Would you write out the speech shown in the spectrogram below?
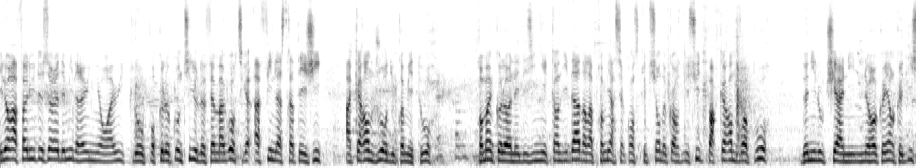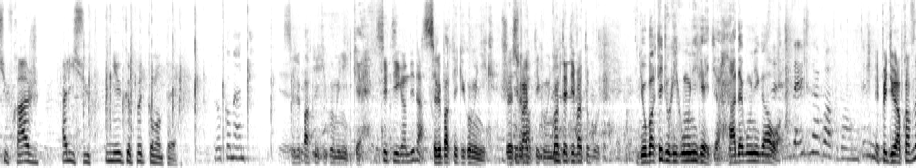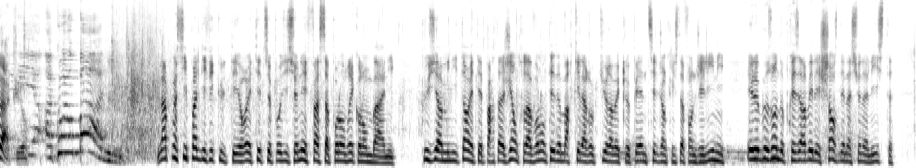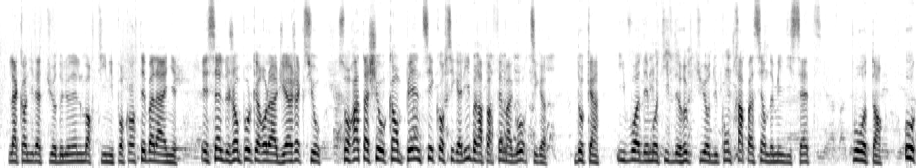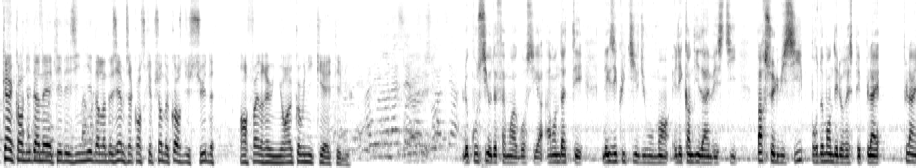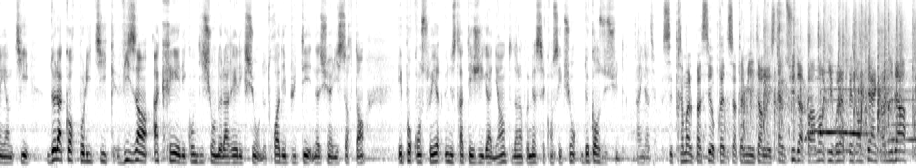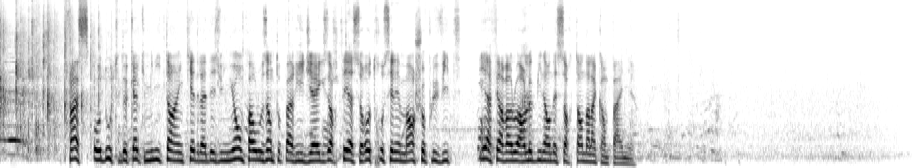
Il aura fallu deux heures et demie de réunion à huis clos pour que le Concilio de Femagorsk affine la stratégie à 40 jours du premier tour. Romain Colonne est désigné candidat dans la première circonscription de Corse du Sud par 40 voix pour, Denis Luciani ne recueillant que 10 suffrages. À l'issue, il n'y a eu que peu de commentaires. C'est le parti qui communique. C'est candidat? C'est le parti qui communique. Je suis le parti communique. Quanto ti fatto voto? Il già. Ha da comunicare. Vous allez le savoir dans deux minutes. E poi la pravda, qui a Colombani. La principale difficulté aurait été de se positionner face à Paul-André Colombani. Plusieurs militants étaient partagés entre la volonté de marquer la rupture avec le PNC de Jean-Christophe Angelini et le besoin de préserver les chances des nationalistes. La candidature de Lionel Mortini pour Corte Balagne et celle de Jean-Paul Carolaggi à Ajaccio sont rattachées au camp PNC Corsica Libre à parfait Magorziga. D'aucuns y voient des motifs de rupture du contrat passé en 2017. Pour autant, aucun candidat n'a été désigné dans la deuxième circonscription de Corse du Sud. En fin de réunion, un communiqué a été lu. Le Conseil de Femois Gorsia a mandaté l'exécutif du mouvement et les candidats investis par celui-ci pour demander le respect plein, plein et entier de l'accord politique visant à créer les conditions de la réélection de trois députés nationalistes sortants et pour construire une stratégie gagnante dans la première circonscription de Corse du Sud. C'est très mal passé auprès de certains militants de l'extrême sud, apparemment, qui voulaient présenter un candidat. Face aux doutes de quelques militants inquiets de la désunion, Paolo Zantoparigi a exhorté à se retrousser les manches au plus vite et à faire valoir le bilan des sortants dans la campagne.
